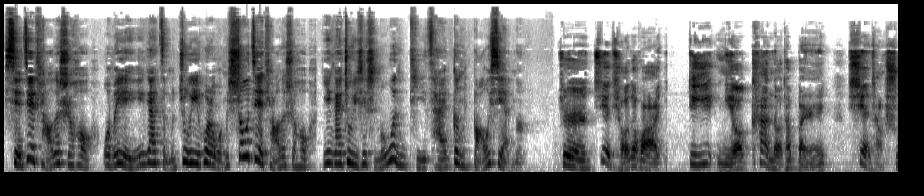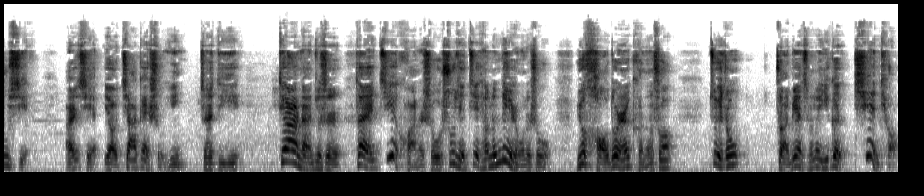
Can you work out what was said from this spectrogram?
写借条的时候，我们也应该怎么注意，或者我们收借条的时候应该注意些什么问题才更保险呢？就是借条的话。第一，你要看到他本人现场书写，而且要加盖手印，这是第一。第二呢，就是在借款的时候书写借条的内容的时候，有好多人可能说，最终转变成了一个欠条。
